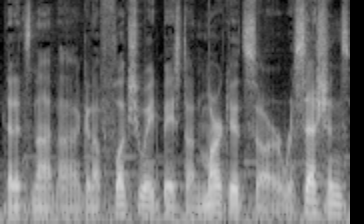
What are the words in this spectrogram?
that it's not uh, going to fluctuate based on markets or recessions.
